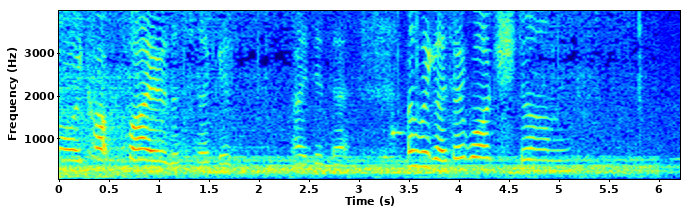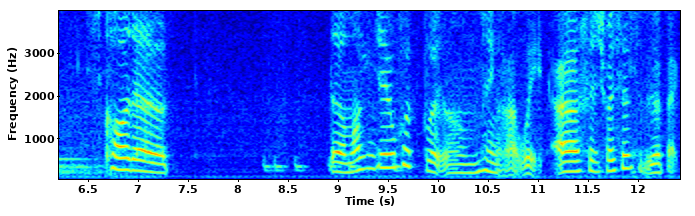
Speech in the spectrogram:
Oh, I caught fire the second I did that. By the way, guys, I watched, um, it's called, uh, the Mockingjay real quick, but, um, hang on, wait, I'll finish my sentence, I'll be right back.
